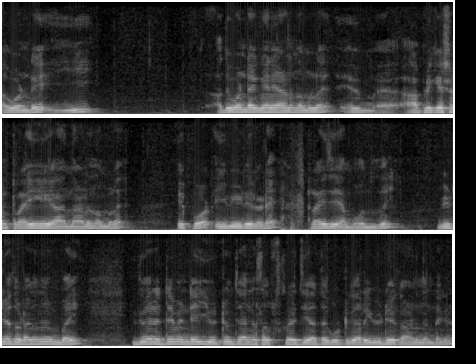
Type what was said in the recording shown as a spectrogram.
അതുകൊണ്ട് ഈ അതുകൊണ്ട് എങ്ങനെയാണ് നമ്മൾ ആപ്ലിക്കേഷൻ ട്രൈ ചെയ്യുക എന്നാണ് നമ്മൾ ഇപ്പോൾ ഈ വീഡിയോയിലൂടെ ട്രൈ ചെയ്യാൻ പോകുന്നത്. വീഡിയോ തുടങ്ങുന്നതിന് മുമ്പായി ഇതുവരെ ഏറ്റവും എന്റെ യൂട്യൂബ് ചാനൽ സബ്സ്ക്രൈബ് ചെയ്യാത്ത കൂട്ടുകാർ വീഡിയോ കാണുന്നുണ്ടെങ്കിൽ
